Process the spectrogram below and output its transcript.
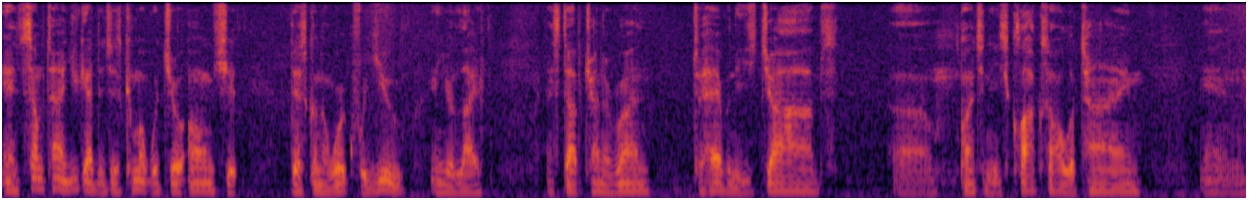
and sometimes you got to just come up with your own shit that's going to work for you in your life. and stop trying to run to having these jobs, um, punching these clocks all the time, and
